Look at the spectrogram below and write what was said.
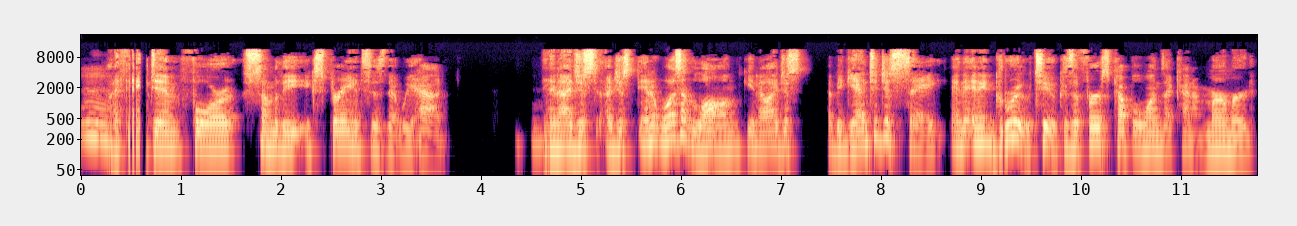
Mm. I thanked him for some of the experiences that we had. Mm-hmm. And I just, I just, and it wasn't long, you know, I just, I began to just say, and, and it grew too, because the first couple ones I kind of murmured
